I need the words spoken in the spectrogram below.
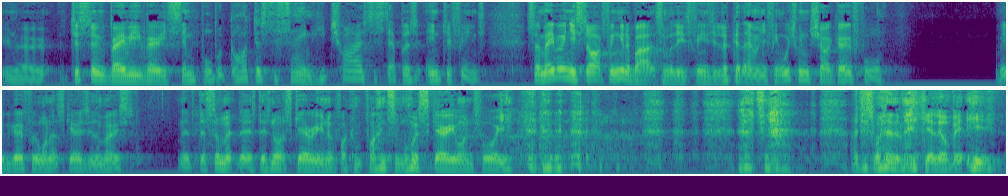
You know, just very, very simple. But God does the same. He tries to step us into things. So maybe when you start thinking about some of these things, you look at them and you think, which one should I go for? Maybe go for the one that scares you the most. And if there's, some, if there's not scary enough, I can find some more scary ones for you. I just wanted to make it a little bit easy.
